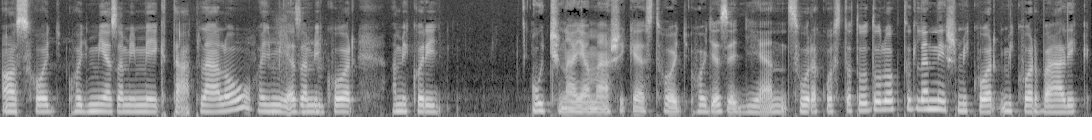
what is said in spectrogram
az, hogy, hogy mi az, ami még tápláló, hogy mi az, amikor, amikor így úgy csinálja a másik ezt, hogy, hogy ez egy ilyen szórakoztató dolog tud lenni, és mikor, mikor válik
